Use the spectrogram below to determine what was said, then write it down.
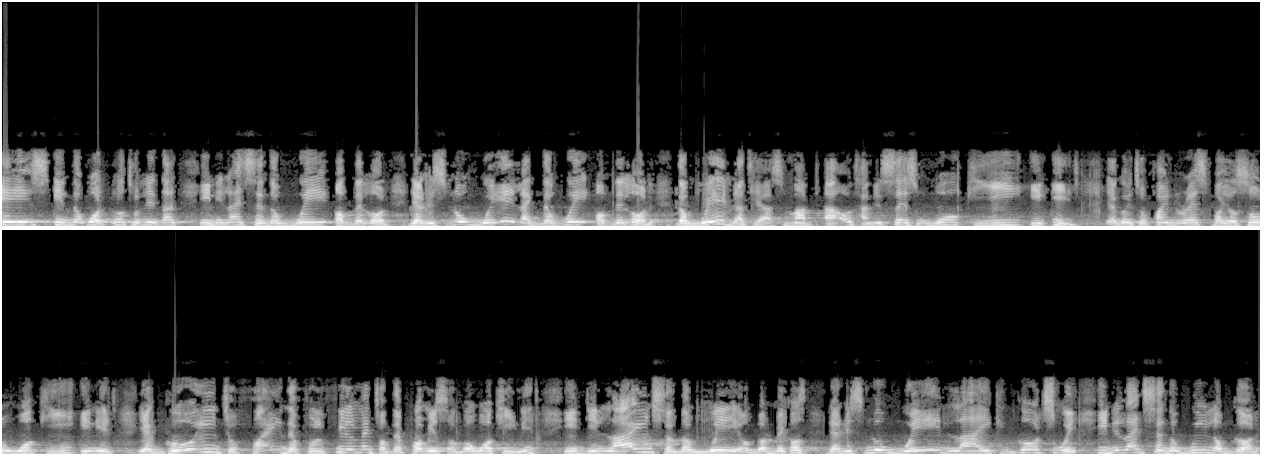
is in the word. Not only that, he delights in the way of the Lord. There is no way like the way of the Lord. The way that he has mapped out, and he says, walk ye in it. You're going to find rest for your soul, walk ye in it. You're going to find the fulfillment of the promise of God, walk ye in it. He delights in the way of God because there is no way like God's way. He delights in the will of God.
